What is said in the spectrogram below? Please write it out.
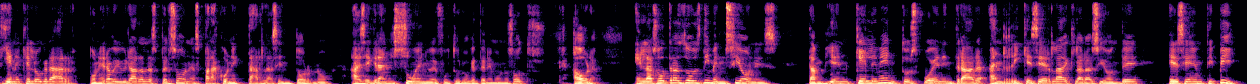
tiene que lograr poner a vibrar a las personas para conectarlas en torno a ese gran sueño de futuro que tenemos nosotros. Ahora, en las otras dos dimensiones, también qué elementos pueden entrar a enriquecer la declaración de SMTP.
